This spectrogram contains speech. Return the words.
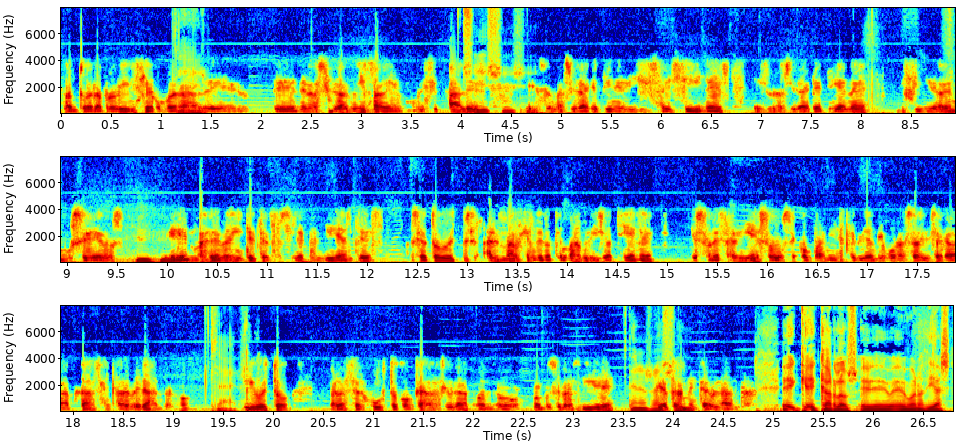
tanto de la provincia como de la, de, de- de la ciudad misma, de municipales. Sí, sí, sí. Es una ciudad que tiene 16 cines, es una ciudad que tiene infinidad de museos, eh, más de 20 teatros independientes. O sea, todo esto es al margen de lo que más brillo tiene, que son esas 10 o 12 compañías que vienen de Buenos Aires a cada plaza, en cada verano. ¿no? Claro, Digo esto para ser justo con cada ciudad cuando, cuando se las mide, teatralmente hablando. Eh, que- Carlos, eh, eh, buenos días.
